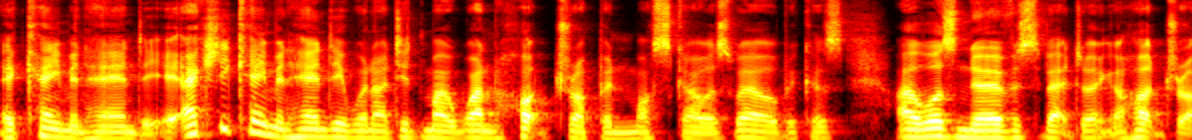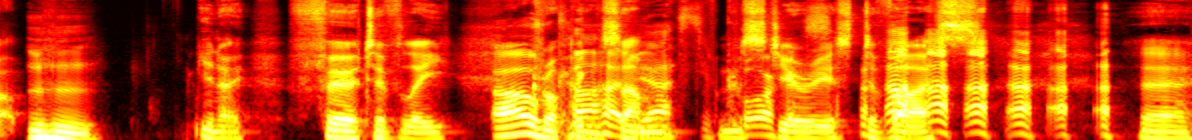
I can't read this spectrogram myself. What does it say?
it came in handy. It actually came in handy when I did my one hot drop in Moscow as well, because I was nervous about doing a hot drop, Mm-hmm. you know, furtively Oh, dropping God, some yes, mysterious device. Yeah.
